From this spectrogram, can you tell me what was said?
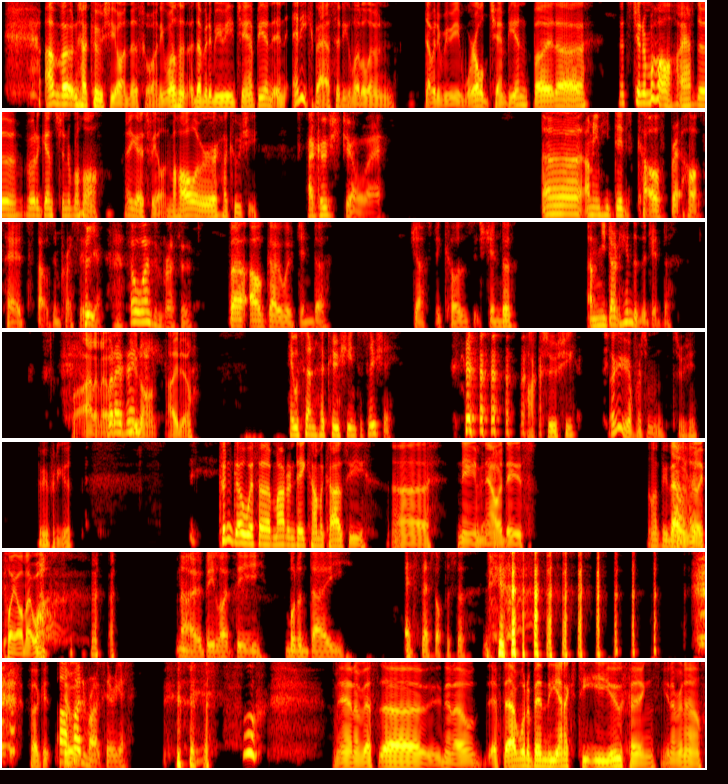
I'm voting Hakushi on this one. He wasn't a WWE champion in any capacity, let alone WWE World Champion, but uh that's Jinder Mahal. I have to vote against Jinder Mahal. How you guys feeling? Mahal or Hakushi? Hakushi all the way. Uh, I mean, he did cut off Bret Hart's head. So that was impressive. yeah, that was impressive. But I'll go with Jinder, just because it's Jinder, and you don't hinder the Jinder. Well, I don't know. But I think... You don't. I do. He will turn Hakushi into sushi. Hak sushi. I could go for some sushi. That'd be pretty good. Couldn't go with a modern day kamikaze uh, name nowadays. I don't think that would really but- play all that well. No, it'd be like the modern day SS officer. Fuck it. Oh, Heidenreich's here again. Man, I guess uh, you know, if that would have been the NXT EU thing, you never know.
